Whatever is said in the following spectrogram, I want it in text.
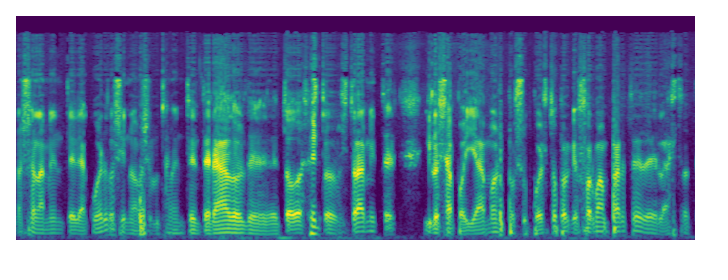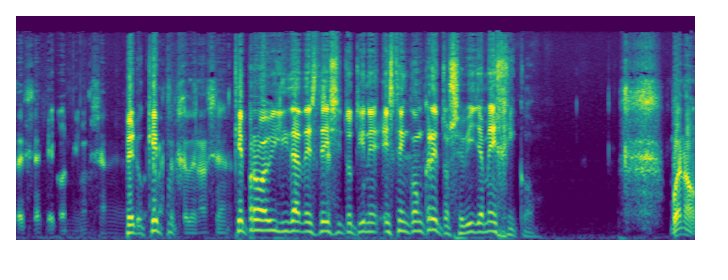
no solamente de acuerdo, sino absolutamente enterados de, todos estos trámites y los apoyamos, por supuesto, porque forman parte de la estrategia que con Pero ¿qué, ¿qué probabilidades de éxito tiene este en concreto, Sevilla-México? Bueno,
